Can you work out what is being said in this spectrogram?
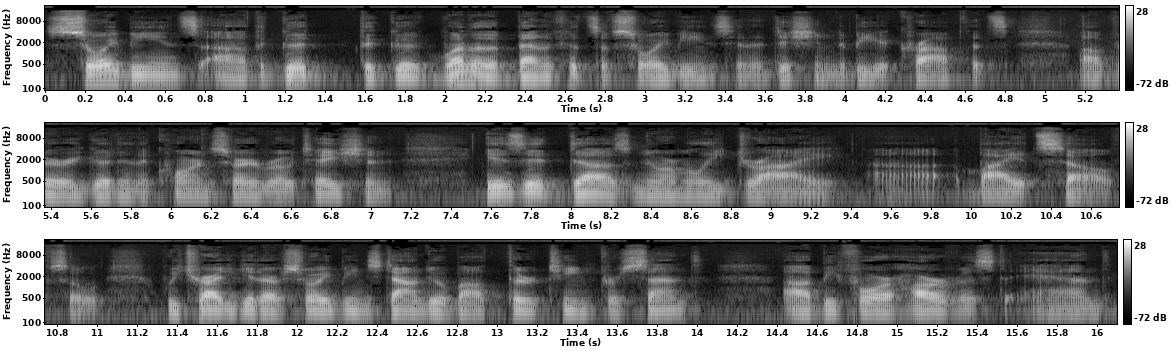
Soybeans, uh, the good, the good. One of the benefits of soybeans, in addition to be a crop that's uh, very good in the corn soy rotation, is it does normally dry uh, by itself. So we try to get our soybeans down to about 13 percent uh, before harvest, and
